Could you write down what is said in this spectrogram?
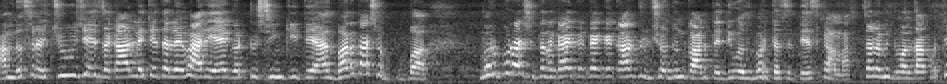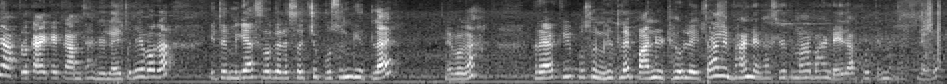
आम दुसरं चूजेचं काढलं ते तर लय भारी आहे. गट्टू शिंकी ते आज भरत असं ब- भरपूर असे त्यानं काय काय काय काय कार्टून शोधून काढते दिवसभर त्याचं तेच काम असतं. चला मी तुम्हाला दाखवते आपलं काय काय काम झालेलं आहे तर हे बघा इथं मी गॅस वगैरे स्वच्छ पुसून घेतलाय. हे बघा रॅकी पुसून घेतलंय पाणी ठेवलं इथं. आणि भांडे घासले तुम्हाला भांडे दाखवते मी घासलेले.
